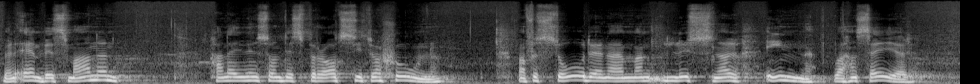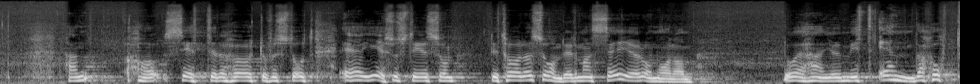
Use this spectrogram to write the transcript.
Men ämbetsmannen, han är ju i en sån desperat situation. Man förstår det när man lyssnar in vad han säger. Han har sett eller hört och förstått, är Jesus det som det talas om, det man säger om honom, då är han ju mitt enda hopp.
